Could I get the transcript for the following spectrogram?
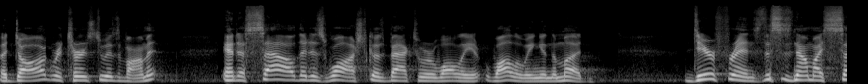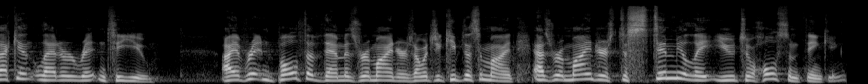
a dog returns to his vomit, and a sow that is washed goes back to her wallowing in the mud. Dear friends, this is now my second letter written to you. I have written both of them as reminders. I want you to keep this in mind as reminders to stimulate you to wholesome thinking.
